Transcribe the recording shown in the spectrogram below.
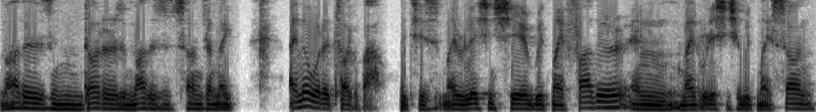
mothers and daughters and mothers and sons. I'm like, I know what I talk about, which is my relationship with my father and my relationship with my son,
